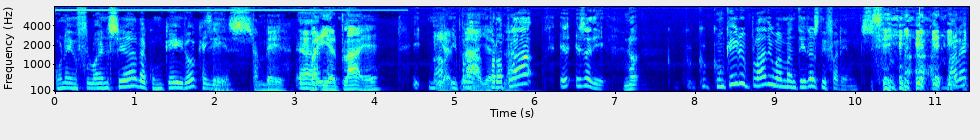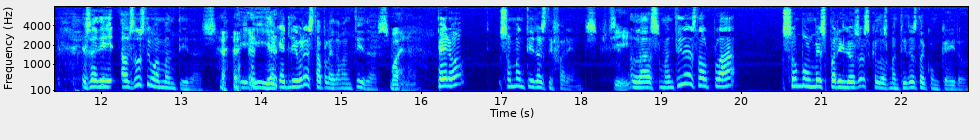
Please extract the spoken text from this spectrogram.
una influència de Conqueiro que hi és. també. Eh, I el pla, eh? I, no, i el i Pla, Pla, i el però Pla. Pla, és, a dir, No, Conqueiro i Pla diuen mentides diferents. Sí. Ah, vale? És a dir, els dos diuen mentides. I, I aquest llibre està ple de mentides. bueno, Però són mentides diferents. Sí. Les mentides del Pla són molt més perilloses que les mentides de Conqueiro,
